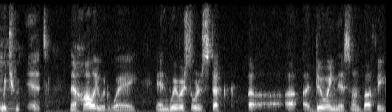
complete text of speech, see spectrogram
which mm-hmm. meant the Hollywood way, and we were sort of stuck uh, uh, uh, doing this on Buffy,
